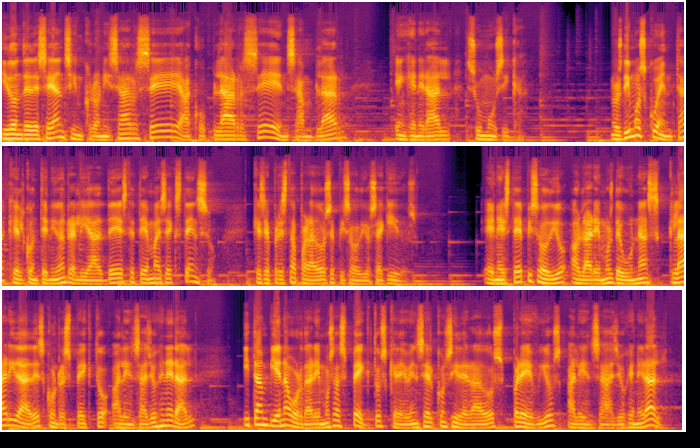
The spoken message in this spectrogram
y donde desean sincronizarse, acoplarse, ensamblar en general su música. Nos dimos cuenta que el contenido en realidad de este tema es extenso, que se presta para dos episodios seguidos. En este episodio hablaremos de unas claridades con respecto al ensayo general y también abordaremos aspectos que deben ser considerados previos al ensayo general,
